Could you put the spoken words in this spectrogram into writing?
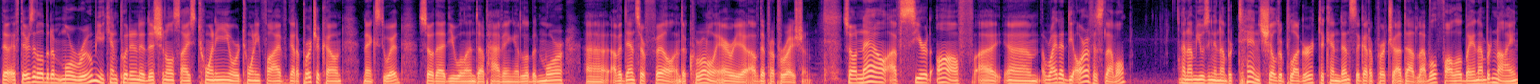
the, if there's a little bit of more room, you can put an additional size 20 or 25 gutta percha cone next to it so that you will end up having a little bit more uh, of a denser fill in the coronal area of the preparation. So now I've seared off uh, um, right at the orifice level and I'm using a number 10 shoulder plugger to condense the gutta percha at that level, followed by a number 9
